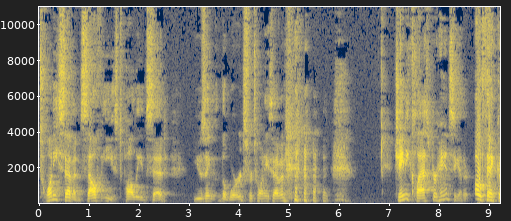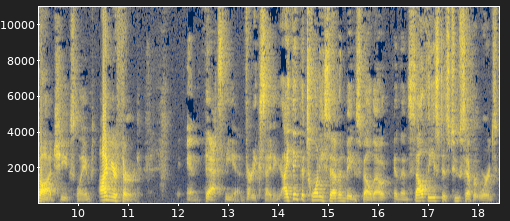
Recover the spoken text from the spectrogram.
27 southeast, Pauline said, using the words for 27. Janie clasped her hands together. Oh, thank God, she exclaimed. I'm your third. And that's the end. Very exciting. I think the 27 being spelled out, and then southeast is two separate words.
